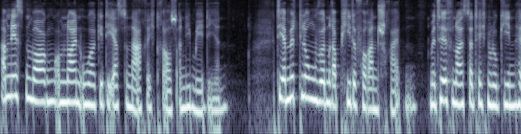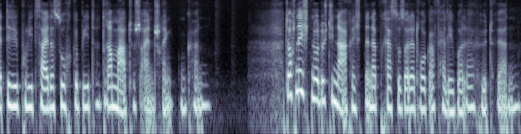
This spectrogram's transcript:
Am nächsten Morgen um 9 Uhr geht die erste Nachricht raus an die Medien. Die Ermittlungen würden rapide voranschreiten. Mithilfe neuester Technologien hätte die Polizei das Suchgebiet dramatisch einschränken können. Doch nicht nur durch die Nachrichten in der Presse soll der Druck auf Halliwell erhöht werden.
